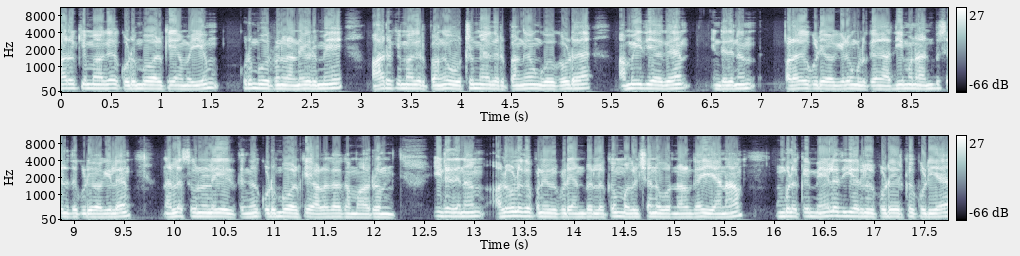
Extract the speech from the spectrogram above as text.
ஆரோக்கியமாக குடும்ப வாழ்க்கை அமையும். குடும்ப உறுப்பினர்கள் அனைவருமே ஆரோக்கியமாக இருப்பாங்க ஒற்றுமையாக இருப்பாங்க. உங்க கூட அமைதியாக இந்த தினம் பழகக்கூடிய வகையில் உங்களுக்கு அதிகமான அன்பு செலுத்தக்கூடிய வகையில் நல்ல சூழ்நிலையில் இருக்குங்க. குடும்ப வாழ்க்கை அழகாக மாறும். இன்றைய தினம் அலுவலக பணியாளர்களுடைய அன்பர்களுக்கும் மகிழ்ச்சியான ஒரு நாள்ங்க. ஏன்னா உங்களுக்கு மேலதிகாரிகள் கூட இருக்கக்கூடிய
